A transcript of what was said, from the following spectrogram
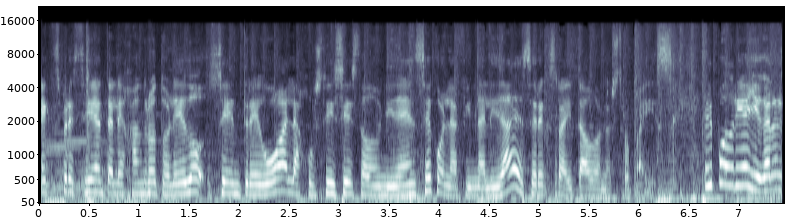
Expresidente Alejandro Toledo se entregó a la justicia estadounidense con la finalidad de ser extraditado a nuestro país. Él podría llegar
